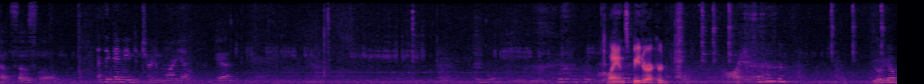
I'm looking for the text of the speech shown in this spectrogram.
out so slow. I think I need to turn it more yet. Yeah. Land speed record. You want to go?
